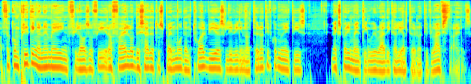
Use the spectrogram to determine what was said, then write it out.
After completing an MA in philosophy, Raffaello decided to spend more than 12 years living in alternative communities and experimenting with radically alternative lifestyles.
